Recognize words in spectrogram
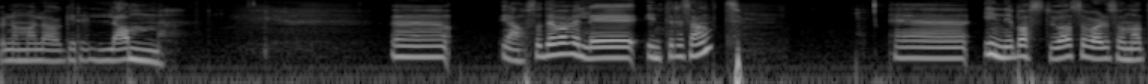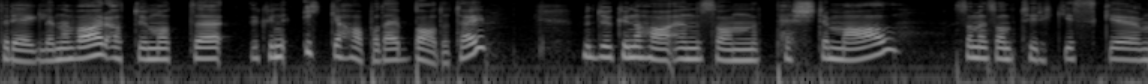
når man lager lam. Eh, ja, så det var veldig interessant. Eh, inne i badstua så var det sånn at reglene var at du måtte Du kunne ikke ha på deg badetøy, men du kunne ha en sånn peshtemal, som en sånn tyrkisk eh,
